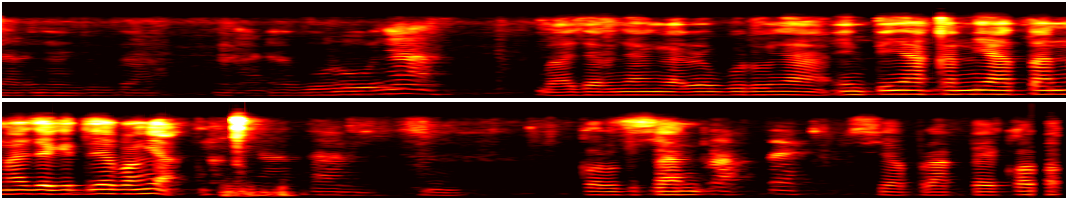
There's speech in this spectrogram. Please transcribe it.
belajarnya juga. Nggak ada gurunya. Belajarnya nggak ada gurunya. Intinya keniatan aja gitu ya bang ya? Kenyataan kalau kita siap praktek. Siap praktek. Kalau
